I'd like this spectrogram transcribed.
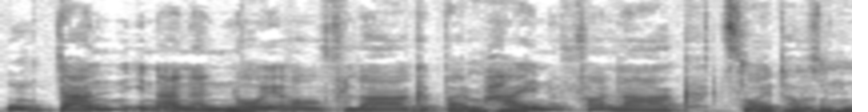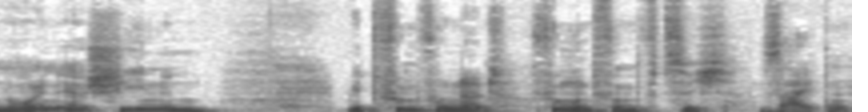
und dann in einer Neuauflage beim Heine Verlag 2009 erschienen mit 555 Seiten.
